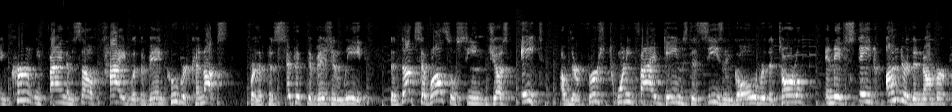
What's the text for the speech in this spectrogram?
and currently find themselves tied with the Vancouver Canucks for the Pacific Division lead. The Ducks have also seen just eight of their first 25 games this season go over the total, and they've stayed under the number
